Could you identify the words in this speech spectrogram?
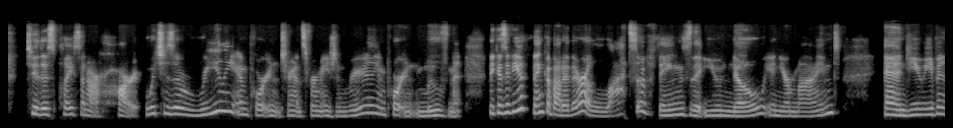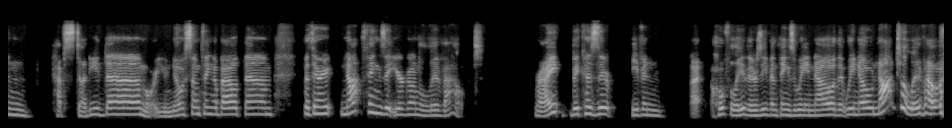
to this place in our heart, which is a really important transformation, really important movement. Because if you think about it, there are lots of things that you know in your mind, and you even have studied them or you know something about them, but they're not things that you're going to live out, right? Because they're even hopefully there's even things we know that we know not to live out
